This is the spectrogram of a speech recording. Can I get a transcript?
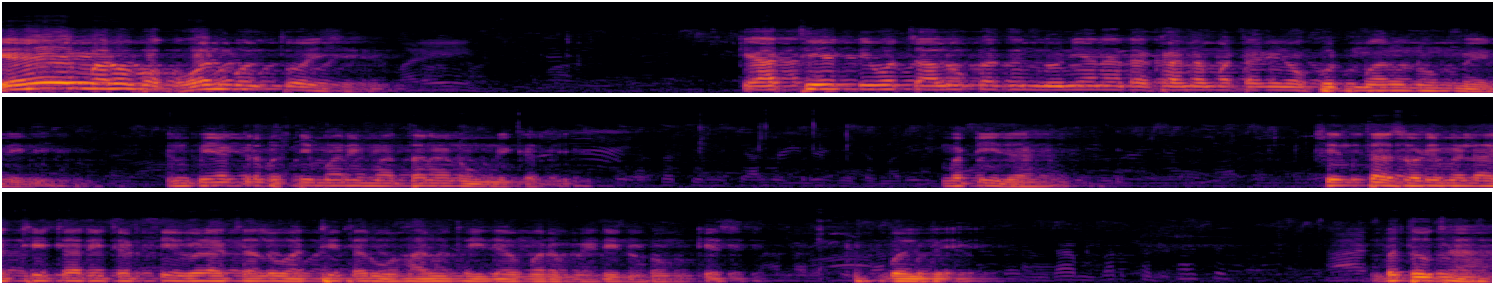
એ મારો ભગવાન બોલતો હોય છે. કે આજથી એક દિવસ ચાલુ કરી દુનિયાના ડખાના મટાડીનો ખુદ મારું નામ મેળીને અને બે અગરબત્તી મારી માતાના નામ નીકળી મટી જાય. ચિંતા છોડી મેલા આઠી તારી ચડતી વેળા ચાલુ આઠી તારું હારું થઈ જાય અમારા મેડીનો રૂમ કે છે. બોલ બે. બધું થાય.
